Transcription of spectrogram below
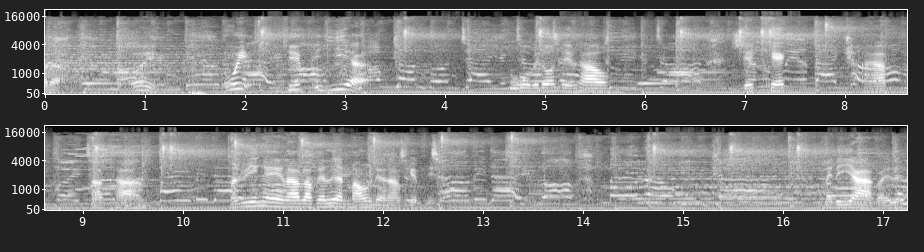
ดอะ เฮ้ย อุ้ยชิปไอ้เหี้ยโอ้ไปโดนเสียเทาเย็ดเค้กนะครับตามทาง มันวิ่งเองนะครับ เราแค่เลื่อนเมาส์เดี๋ยวนะครับเกมนี้ ไม่ได้ยากอะไรเลย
